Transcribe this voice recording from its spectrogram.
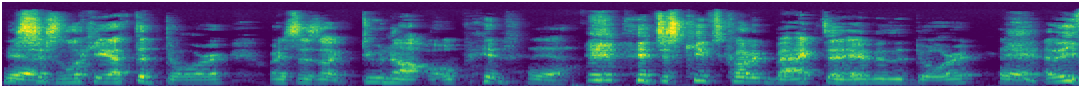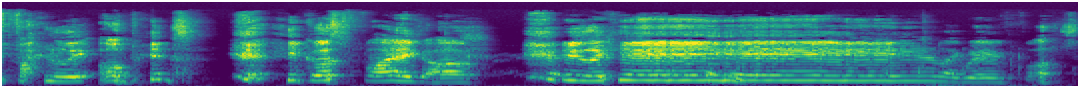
He's Yeah. just looking at the door where it says like "Do not open." Yeah, It just keeps cutting back to him in the door. yeah. And he finally opens. He goes flying off. He's like, hey, like when he falls.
